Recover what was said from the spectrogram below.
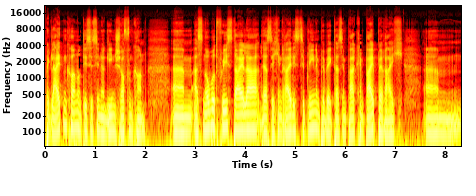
begleiten kann und diese Synergien schaffen kann. Ähm, als Snowboard Freestyler, der sich in drei Disziplinen bewegt, also im Park-and-Pipe-Bereich, ähm,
